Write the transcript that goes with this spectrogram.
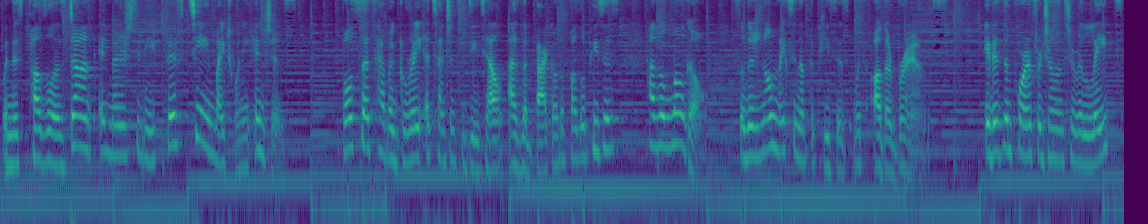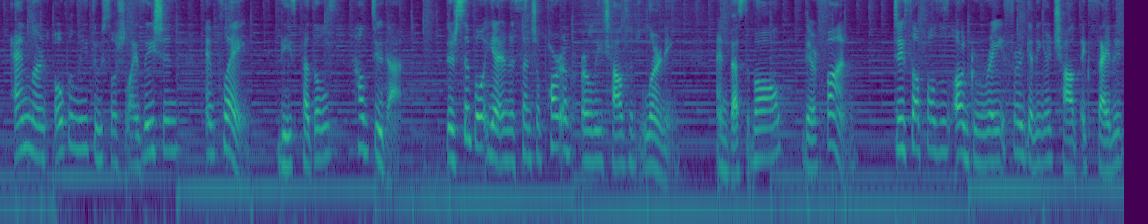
When this puzzle is done, it measures to be 15 by 20 inches. Both sets have a great attention to detail as the back of the puzzle pieces have a logo, so there's no mixing up the pieces with other brands. It is important for children to relate and learn openly through socialization and play. These puzzles help do that. They're simple yet an essential part of early childhood learning. And best of all, they're fun. Jigsaw puzzles are great for getting your child excited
